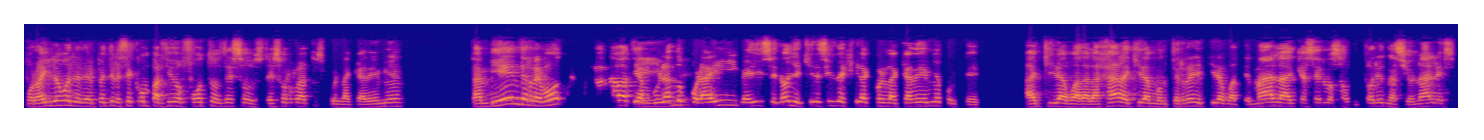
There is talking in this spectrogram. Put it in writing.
por ahí luego de repente les he compartido fotos de esos, de esos ratos con la academia. También de rebote, yo andaba deambulando por ahí y me dicen, oye, ¿quieres ir de gira con la academia? Porque hay que ir a Guadalajara, hay que ir a Monterrey, hay que ir a Guatemala, hay que hacer los auditorios nacionales,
